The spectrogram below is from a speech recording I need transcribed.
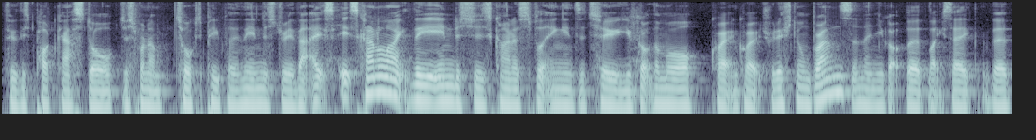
through this podcast or just when I'm talking to people in the industry. That it's it's kind of like the industry's kind of splitting into two. You've got the more quote unquote traditional brands, and then you've got the like say the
